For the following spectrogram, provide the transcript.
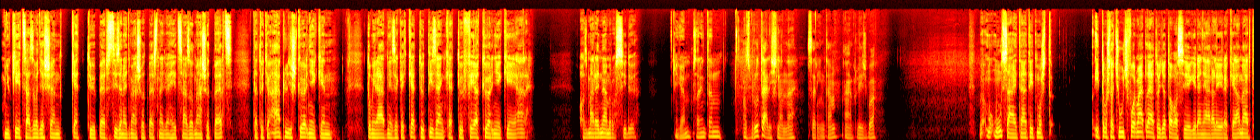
mondjuk 200 vegyesen 2 perc, 11 másodperc, 47 század másodperc, tehát hogyha április környékén Tomi rád nézek, egy 2-12 fél környékén jár, az már egy nem rossz idő. Igen, szerintem... Az brutális lenne, szerintem, áprilisban. Muszáj, tehát itt most itt most a csúcsformát lehet, hogy a tavasz végére nyára ére kell, mert,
